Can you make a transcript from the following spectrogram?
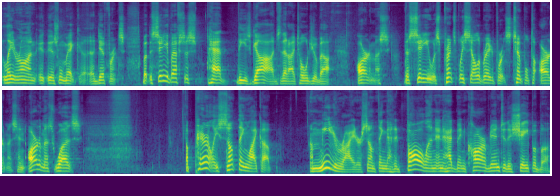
later on, it, this will make a difference. But the city of Ephesus had these gods that I told you about, Artemis. The city was principally celebrated for its temple to Artemis, and Artemis was apparently something like a a meteorite or something that had fallen and had been carved into the shape of a,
